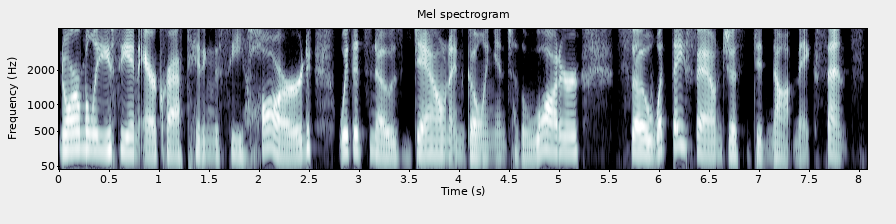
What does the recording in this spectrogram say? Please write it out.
Normally, you see an aircraft hitting the sea hard with its nose down and going into the water. So, what they found just did not make sense.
